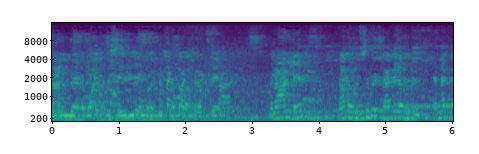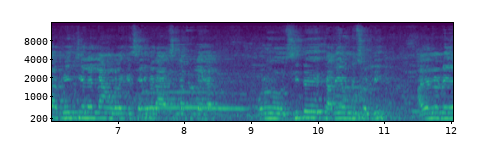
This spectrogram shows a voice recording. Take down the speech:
நான் இந்த வாழ்த்து செய்தியை உங்களுக்கு சொல்ல வந்திருக்கிறேன். நாளில் நான் ஒரு சிறு கதை உண்டு எனக்கா பேச்சுகள் எல்லாம் உங்களுக்கு சரிவரா சின்ன பிள்ளைகள்? ஒரு சிறு கதை ஒன்று சொல்லி அதனுடைய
